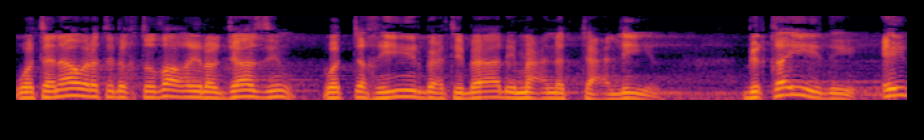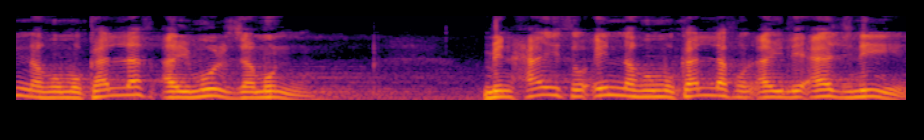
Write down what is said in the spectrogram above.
وتناولت الاقتضاء غير الجازم والتخيير باعتبار معنى التعليل. بقيد إنه مكلف أي ملزم. من حيث إنه مكلف أي لأجل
